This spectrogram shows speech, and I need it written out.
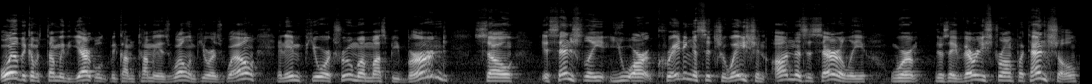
oil becomes tummy, the yerek will become tummy as well, impure as well, and impure truma must be burned. So essentially, you are creating a situation unnecessarily where there's a very strong potential,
